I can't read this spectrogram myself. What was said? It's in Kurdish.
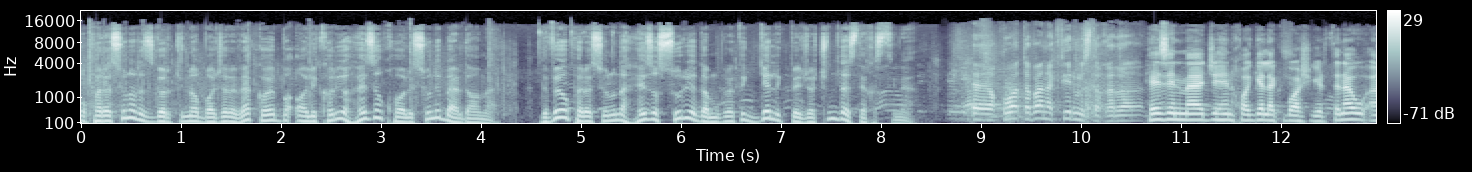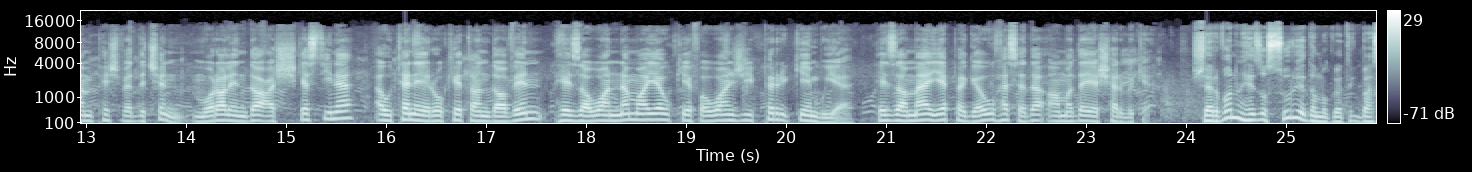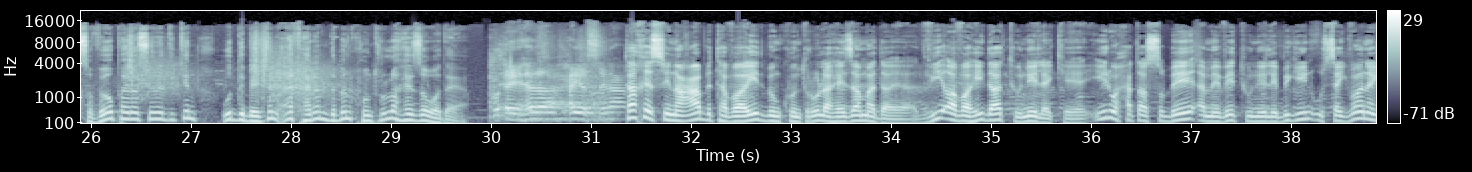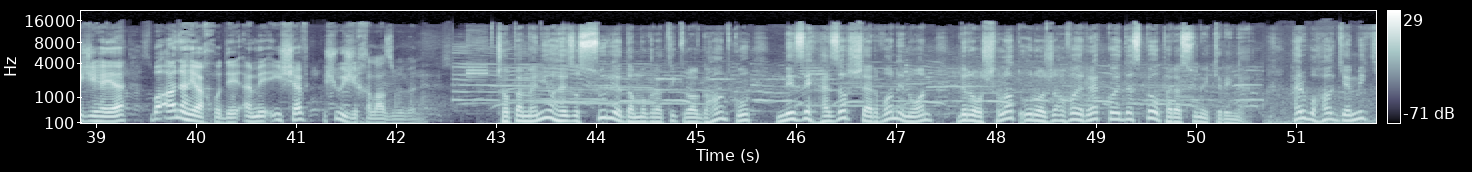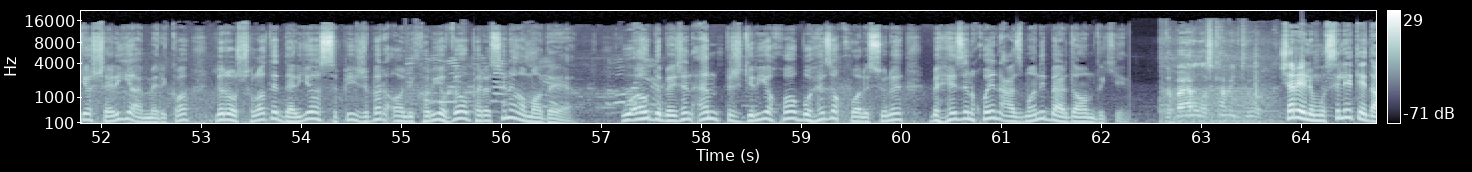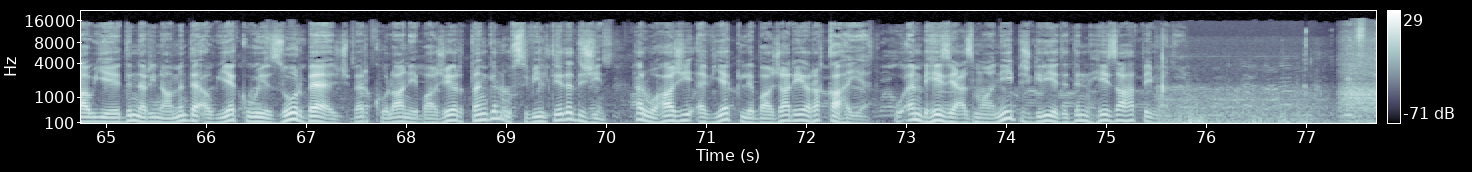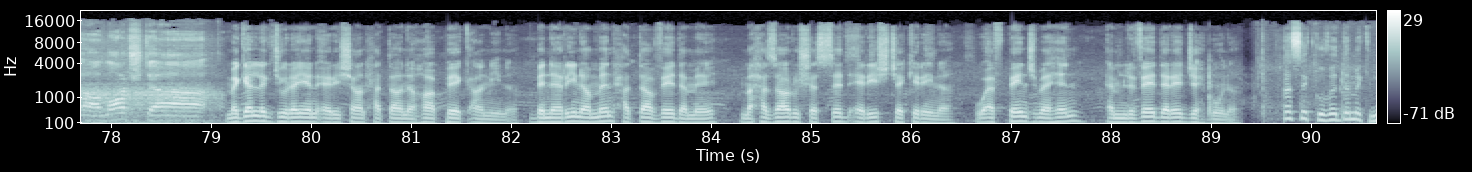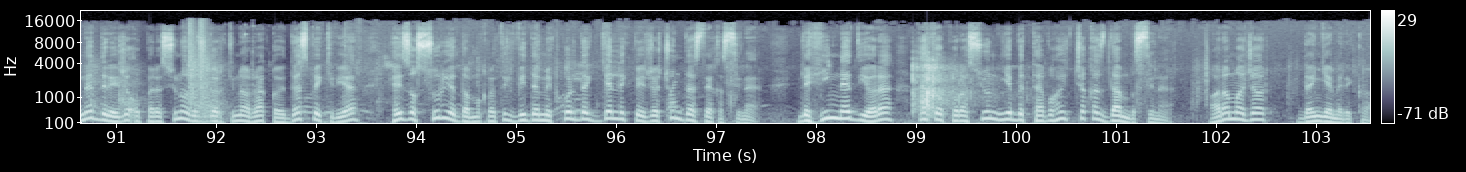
Operasyona rizgarkirina bajarê Reqqayê bi alîkariya hêzên koalîsyonê berdewam e. Di vê operasyonan de Hêza Sûriya Demokratîk gelek pêşveçûn destê xistîne. Hêzên me cihên xwe gelek baş girtine û em pêş ve diçin. Moralên DAIŞ şikestîne. Ew tenê rokêtan davên, hêza wan nemaye û kêfa wan jî pir kêm bûye. Hêza me YPG û HSD amade ye şer bike. Şervanên Hêza Sûriya Demokratîk behsa vê operasyonê dikin Û dibêjin ev herem di bin kontrola hêza we de ye. Taxê Sînaa bi tevayî di bin kontrola hêza me de ye. Di vî avahî de tunêlek heye. Îro heta sibê em ê vê tunêlê bigîn û sekvanek jî heye bi anahiya Xwedê em ê îşev ji wî jî xilas bibin. Çapemeniya Hêza Sûriya Demokratîk ragihand ku nêzî hezar şervanên wan Li Rojhilat û Rojavayê Rekoyê dest pê operasyonê kirîne. Her wiha gemîk ya şerî ya Amerîka li Rojhilatê Deryaya Spî ji ber alîkariya vê operasyonê amade ye û ew dibêjin em piştgiriya xwe bo hêza koalîsyonê bi hêzên xwe yên ezmanî berdewam dikîn. Şerê li Mûsilê tê dawiyê, di nerîna min de ew ye ku wê zor be ji ber kolanê bajêr teng in û sivîl tê de dijîn. Her wiha jî ev yek li bajarê Reqqa heye û em bi hêzê ezmanî piştgiriyê didin hêza hevpeymaniyê. Me gelek cureyên êrîşan heta niha pêk anîne. Bi nerîna min heta vê demê me hezar û şeş sed êrîş çekirîne û ev pênc meh in em li vê derê cih bûne. Qasê ku ve demek ne dirêje Operasyona Rizgarkirina Reqqayê dest pê kiriye, Hêza Sûriya Demokratîk vî demê Kurd de gelek pêşveçûn destê xistîne. Lê hîn ne diyar e ev operasyon yê bi tevahî çiqas dem bistîne. Aram Acar, Dengê Amerîka.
